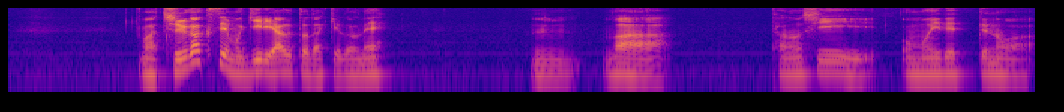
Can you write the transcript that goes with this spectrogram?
まあ、中学生もギリアウトだけどね。うん。まあ、楽しい思い出ってのは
